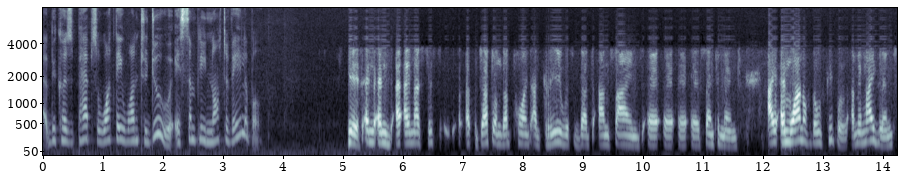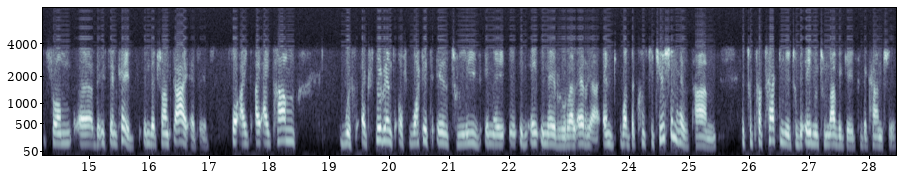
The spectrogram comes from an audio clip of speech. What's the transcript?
uh, because perhaps what they want to do is simply not available. Yes, and, and I must just just on that point agree with that unsigned uh, uh, uh, uh, sentiment. I am one of those people. I'm a migrant from uh, the Eastern Cape in the Transkei at it. So I, I, I, come with experience of what it is to live in a, in a in a rural area, and what the Constitution has done is to protect me to be able to navigate the country.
